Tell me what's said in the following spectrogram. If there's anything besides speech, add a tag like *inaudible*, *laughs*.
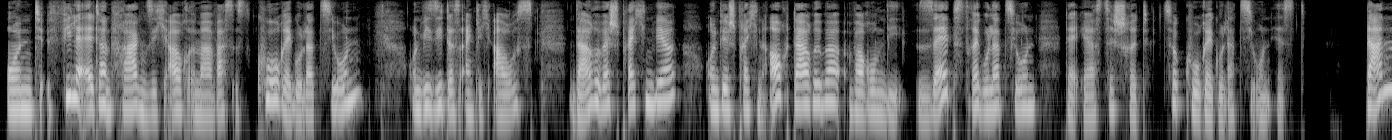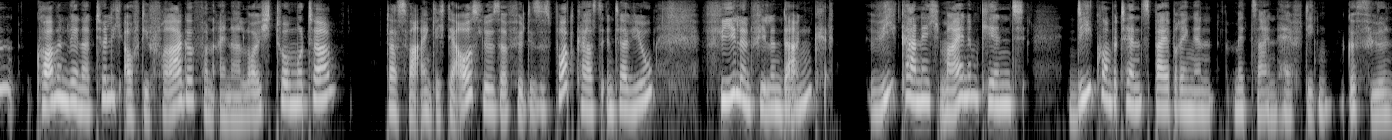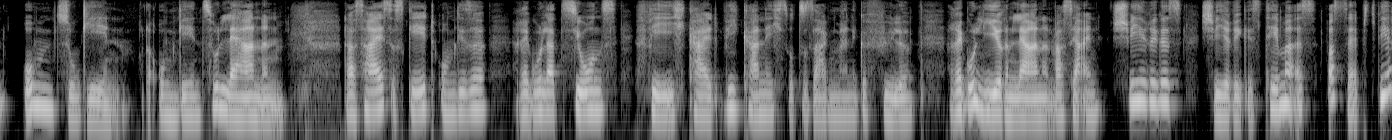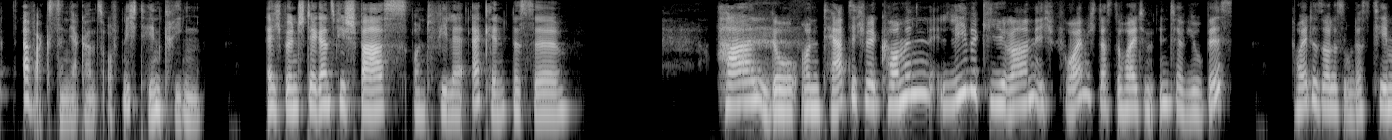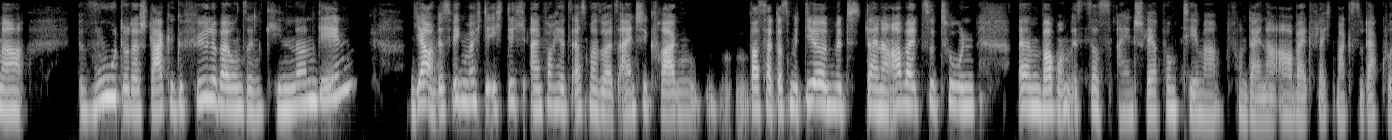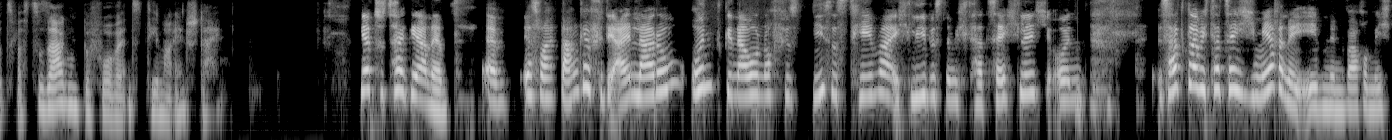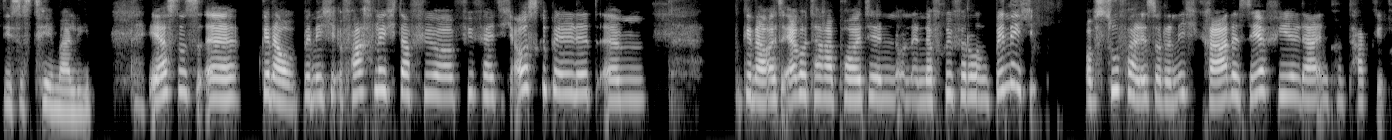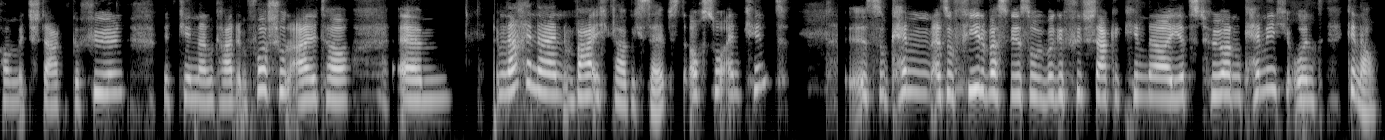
Und viele Eltern fragen sich auch immer, was ist Koregulation und wie sieht das eigentlich aus? Darüber sprechen wir und wir sprechen auch darüber, warum die Selbstregulation der erste Schritt zur Koregulation ist. Dann kommen wir natürlich auf die Frage von einer Leuchtturmutter. Das war eigentlich der Auslöser für dieses Podcast-Interview. Vielen, vielen Dank. Wie kann ich meinem Kind die Kompetenz beibringen, mit seinen heftigen Gefühlen umzugehen oder umgehen zu lernen. Das heißt, es geht um diese Regulationsfähigkeit. Wie kann ich sozusagen meine Gefühle regulieren lernen, was ja ein schwieriges, schwieriges Thema ist, was selbst wir Erwachsenen ja ganz oft nicht hinkriegen. Ich wünsche dir ganz viel Spaß und viele Erkenntnisse. Hallo und herzlich willkommen, liebe Kiran. Ich freue mich, dass du heute im Interview bist. Heute soll es um das Thema Wut oder starke Gefühle bei unseren Kindern gehen. Ja, und deswegen möchte ich dich einfach jetzt erstmal so als Einstieg fragen, was hat das mit dir und mit deiner Arbeit zu tun? Ähm, warum ist das ein Schwerpunktthema von deiner Arbeit? Vielleicht magst du da kurz was zu sagen, bevor wir ins Thema einsteigen. Ja, total gerne. Ähm, erstmal danke für die Einladung und genau noch für dieses Thema. Ich liebe es nämlich tatsächlich und *laughs* es hat, glaube ich, tatsächlich mehrere Ebenen, warum ich dieses Thema liebe. Erstens, äh, genau, bin ich fachlich dafür vielfältig ausgebildet. Ähm, genau, als Ergotherapeutin und in der Frühförderung bin ich, ob es Zufall ist oder nicht, gerade sehr viel da in Kontakt gekommen mit starken Gefühlen, mit Kindern, gerade im Vorschulalter. Ähm, Im Nachhinein war ich, glaube ich, selbst auch so ein Kind so kennen, also viel, was wir so über gefühlsstarke Kinder jetzt hören, kenne ich und genau.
